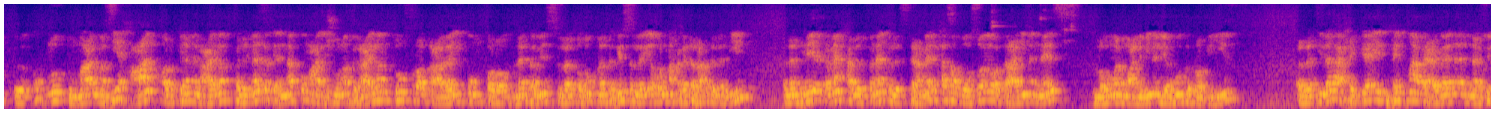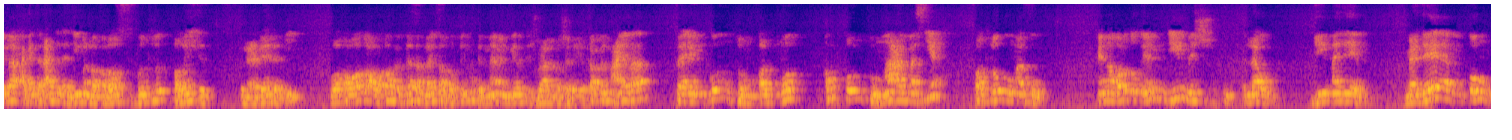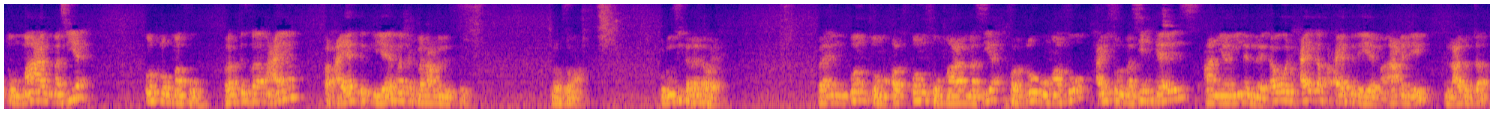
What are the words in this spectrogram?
نطتم مع المسيح عن أركان العالم فلماذا كأنكم عائشون في العالم تفرض عليكم فراغ لا تمس لا تذوق لا تجس اللي هي قلنا حاجات العهد القديم التي هي جماحة للفناء في الاستعمال حسب وصايا وتعاليم الناس اللي هم المعلمين اليهود الربيين التي لها حكاية حكمة بعبادة نافلة حاجات العهد القديم اللي خلاص بطلت طريقة العبادة دي وتواضع وطهر الجسد ليس بقيمة ما من جهة إشباع البشرية. كمل معايا بقى. فإن كنتم قد مت قد قمتم مع المسيح فاطلبوا ما فوق. هنا برضو إن دي مش لو دي مدام. مدام قمتم مع المسيح اطلب ما فوق ركز بقى معايا في حياة القيامة شكلها عامل إزاي لو سمحت كلوسي 3 واحد فإن كنتم قد قمتم مع المسيح فاطلبوا ما فوق حيث المسيح جالس عن يمين الله. أول حاجة في حياة القيامة أعمل إيه؟ من العدد ده؟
